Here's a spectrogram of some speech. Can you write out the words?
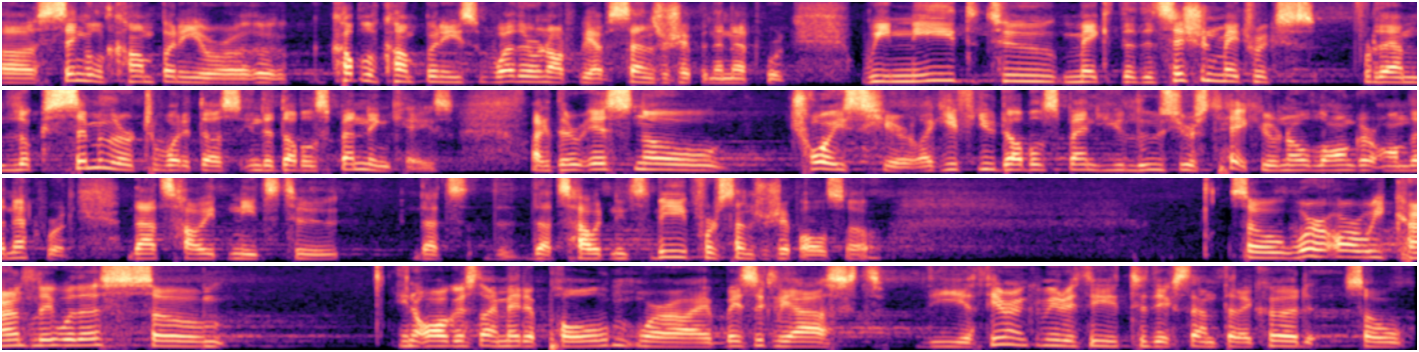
a single company or a, couple of companies whether or not we have censorship in the network. We need to make the decision matrix for them look similar to what it does in the double spending case. Like there is no choice here. Like if you double spend, you lose your stake. You're no longer on the network. That's how it needs to. That's that's how it needs to be for censorship also. So where are we currently with this? So in August, I made a poll where I basically asked the Ethereum community to the extent that I could. So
